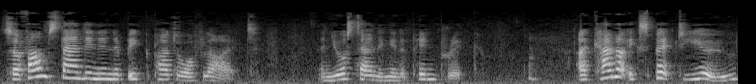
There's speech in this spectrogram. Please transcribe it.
So if I'm standing in a big puddle of light and you're standing in a pinprick, I cannot expect you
